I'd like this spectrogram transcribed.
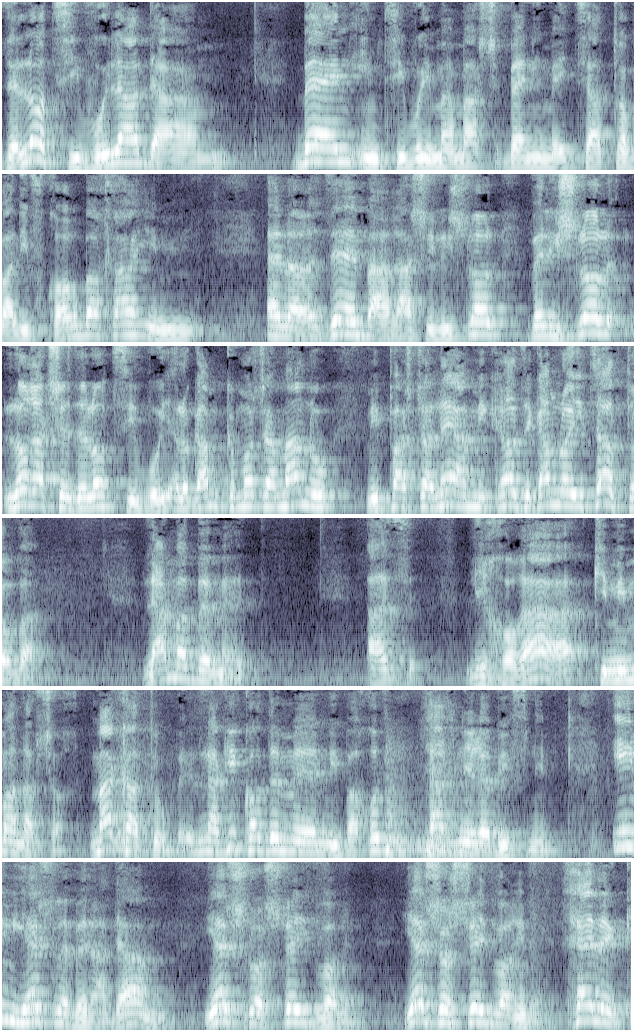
זה לא ציווי לאדם. בין אם ציווי ממש, בין אם עצה טובה לבחור בחיים. אלא זה בא רש"י לשלול, ולשלול לא רק שזה לא ציווי, אלא גם כמו שאמרנו, מפשטני המקרא זה גם לא עצה טובה. למה באמת? אז לכאורה, כי ממה נפשך. מה כתוב? נגיד קודם אה, מבחוץ, כך נראה בפנים. אם יש לבן אדם, יש לו שתי דברים. יש לו שתי דברים. חלק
